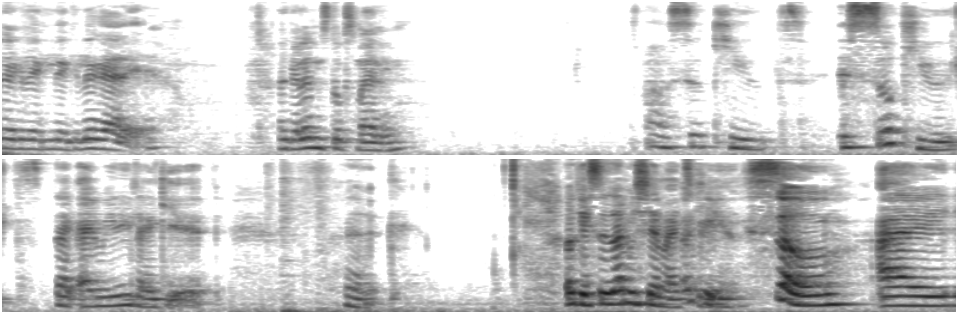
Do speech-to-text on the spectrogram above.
look, look, look, look at it. Okay, let me stop smiling. Oh, so cute. It's so cute. Like, I really like it. Look. Okay, so let me share my experience. Okay, so I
